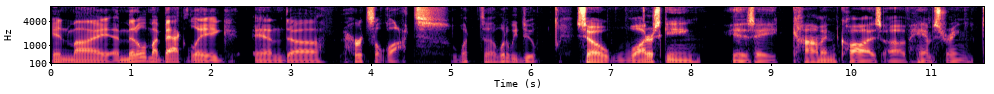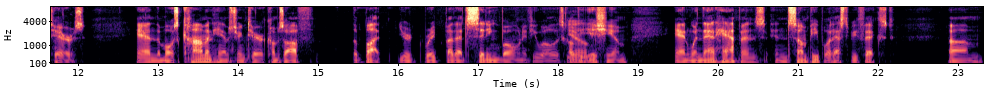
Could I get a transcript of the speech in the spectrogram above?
in my middle of my back leg and uh, hurts a lot. What uh, what do we do? So water skiing is a common cause of hamstring tears. And the most common hamstring tear comes off the butt. You're right by that sitting bone, if you will. It's called yeah. the ischium. And when that happens, in some people, it has to be fixed. Um,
